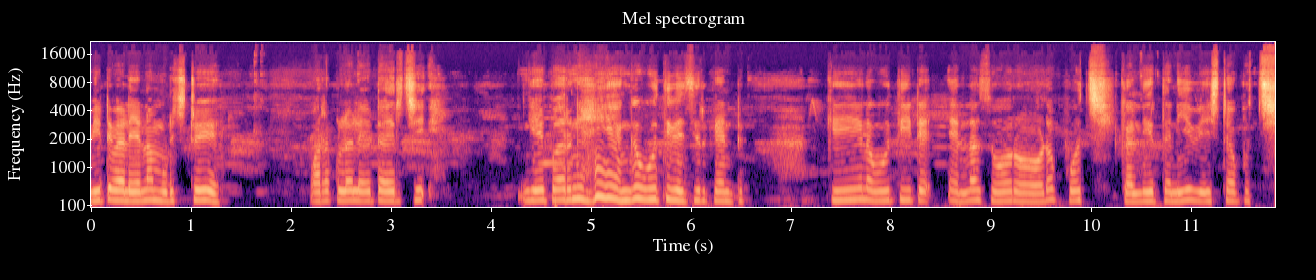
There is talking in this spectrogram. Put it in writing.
வீட்டு வேலையெல்லாம் முடிச்சுட்டு வரக்குள்ளே லேட் ஆயிடுச்சு இங்கே பாருங்கள் எங்கே ஊற்றி வச்சுருக்கேன்ட்டு. கீழே ஊற்றிட்டேன் எல்லாம் சோறோடு போச்சு. கல்லீர் தண்ணியே வேஸ்ட்டாக போச்சு.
